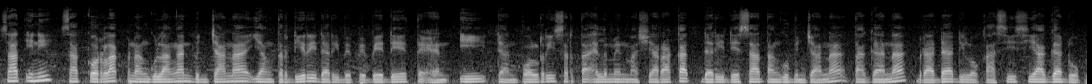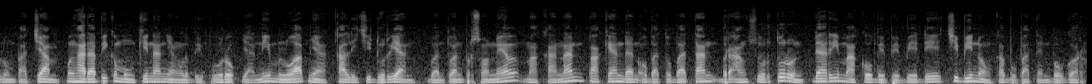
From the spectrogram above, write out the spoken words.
Saat ini Satkorlak penanggulangan bencana yang terdiri dari BPBD TNI dan Polri serta elemen masyarakat dari desa Tangguh Bencana Tagana berada di lokasi siaga 24 jam menghadapi kemungkinan yang lebih buruk yakni meluapnya Kali Cidurian. Bantuan personel makanan pakaian dan obat-obatan berangsur turun dari Mako BPBD Cibinong, Kabupaten Bogor.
